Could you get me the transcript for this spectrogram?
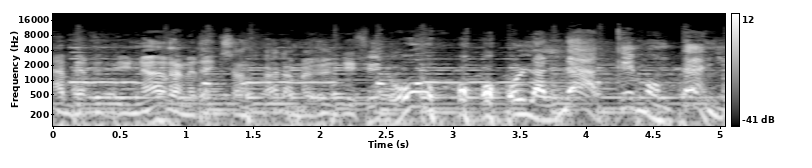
Amérique du Nord, Amérique centrale, Amérique du Sud. Oh, oh, oh, oh là là, quelle montagne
